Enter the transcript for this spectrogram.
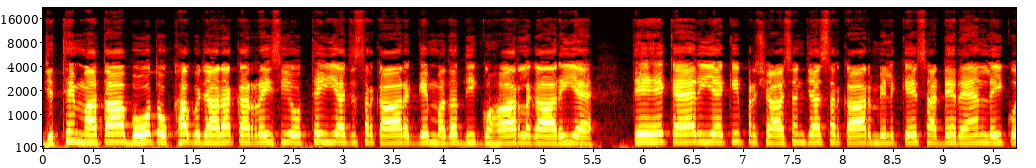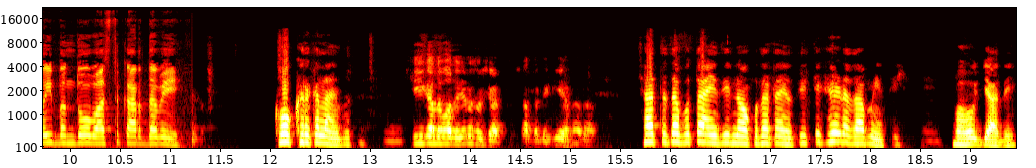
ਜਿੱਥੇ ਮਾਤਾ ਬਹੁਤ ਔਖਾ ਗੁਜ਼ਾਰਾ ਕਰ ਰਹੀ ਸੀ, ਉੱਥੇ ਹੀ ਅੱਜ ਸਰਕਾਰ ਅੱਗੇ ਮਦਦ ਦੀ ਗੁਹਾਰ ਲਗਾ ਰਹੀ ਹੈ। ਤੇ ਇਹ ਕਹਿ ਰਹੀ ਹੈ ਕਿ ਪ੍ਰਸ਼ਾਸਨ ਜਾਂ ਸਰਕਾਰ ਮਿਲ ਕੇ ਸਾਡੇ ਰਹਿਣ ਲਈ ਕੋਈ ਬੰਦੋਬਸਤ ਕਰ ਦੇਵੇ। ਖੋਖਰ ਕਲਾਂ ਪੁੱਤ। ਕੀ ਗੱਲਬਾਤ ਜਿਹੜਾ ਤੁਹਾਡੀ ਛੱਤ ਛੱਤ ਡਿੱਗੀ ਹੈ ਨਾ ਰਾਤ। ਛੱਤ ਤਾਂ ਪੁੱਤ ਐਂ ਸੀ ਨੌਕ ਦਾ ਟਾਈਮ ਸੀ ਤੇ ਖੇੜਾ ਦਾ ਪਈ ਸੀ ਬਹੁਤ ਜ਼ਿਆਦੇ।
